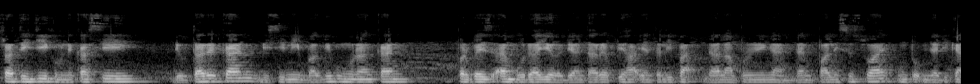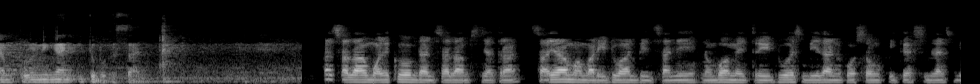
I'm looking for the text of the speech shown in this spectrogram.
strategi komunikasi diutarakan di sini bagi mengurangkan perbezaan budaya di antara pihak yang terlibat dalam perundingan dan paling sesuai untuk menjadikan perundingan itu berkesan. Assalamualaikum dan salam sejahtera. Saya Muhammad Ridwan bin Sani, nombor metrik 290399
